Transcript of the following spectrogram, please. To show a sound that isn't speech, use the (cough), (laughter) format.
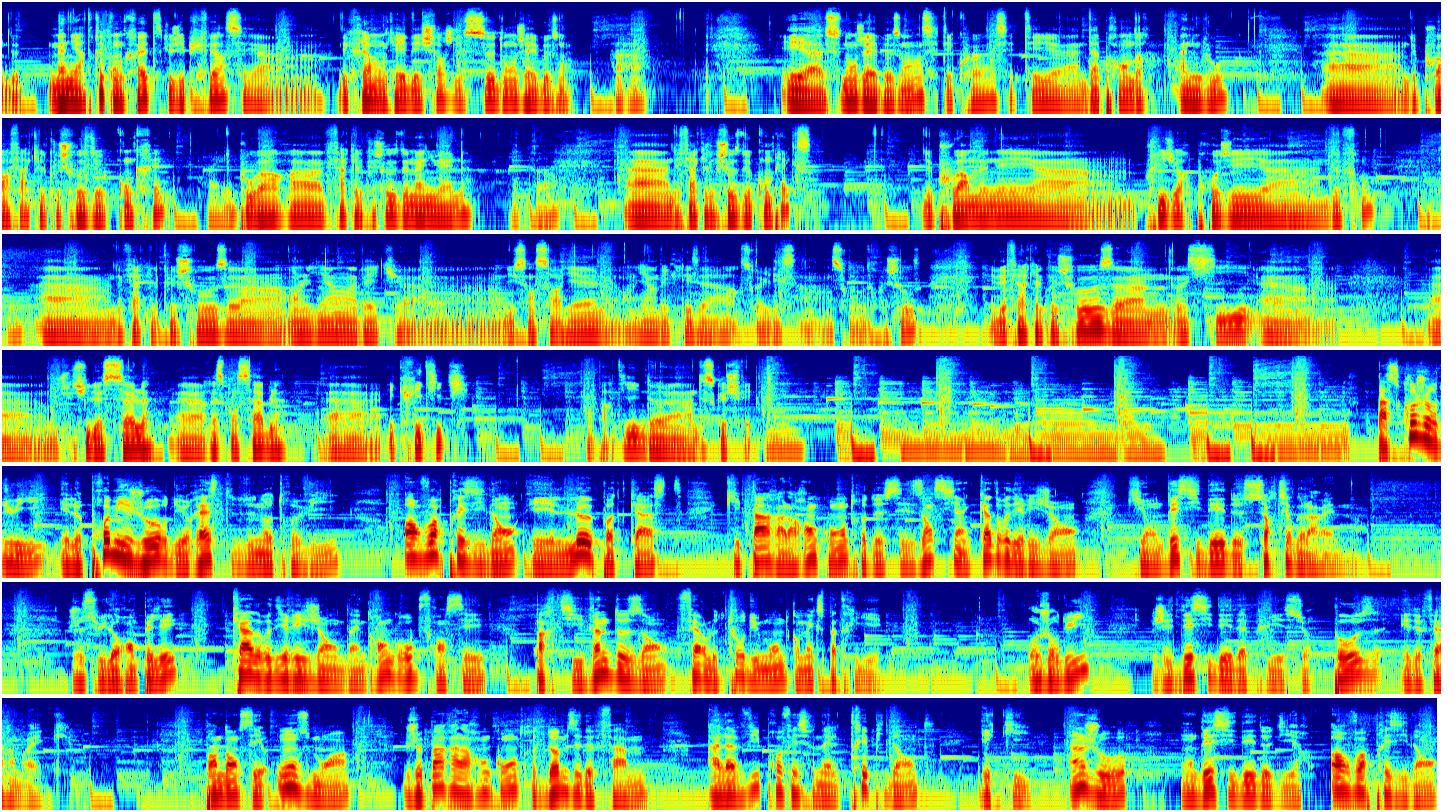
De manière très concrète, ce que j'ai pu faire, c'est d'écrire mon cahier des charges de ce dont j'avais besoin. Ah ah. Et ce dont j'avais besoin, c'était quoi? C'était d'apprendre à nouveau, de pouvoir faire quelque chose de concret, de pouvoir faire quelque chose de manuel, de faire quelque chose de complexe, de pouvoir mener plusieurs projets de front, de faire quelque chose euh, en lien avec euh, du sensoriel, en lien avec les arts, soit le dessin, soit autre chose, et de faire quelque chose euh, aussi où je suis le seul responsable et critique en partie de, de ce que je fais. Parce qu'aujourd'hui est le premier jour du reste de notre vie, Au revoir Président est le podcast qui part à la rencontre de ces anciens cadres dirigeants qui ont décidé de sortir de l'arène. Je suis Laurent Pellet, cadre dirigeant d'un grand groupe français, parti 22 ans faire le tour du monde comme expatrié. Aujourd'hui, j'ai décidé d'appuyer sur pause et de faire un break. Pendant ces 11 mois, je pars à la rencontre d'hommes et de femmes à la vie professionnelle trépidante et qui, un jour, ont décidé de dire au revoir président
